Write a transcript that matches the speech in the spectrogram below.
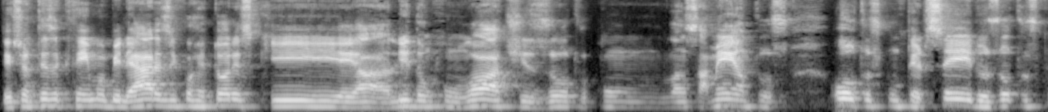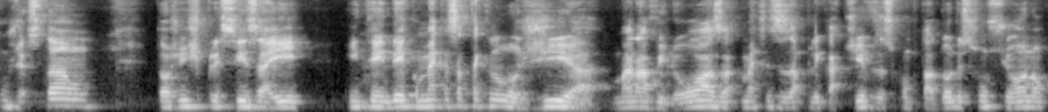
Tenho certeza que tem imobiliárias e corretores que ah, lidam com lotes, outros com lançamentos, outros com terceiros, outros com gestão. Então a gente precisa aí entender como é que essa tecnologia maravilhosa, como é que esses aplicativos, esses computadores funcionam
